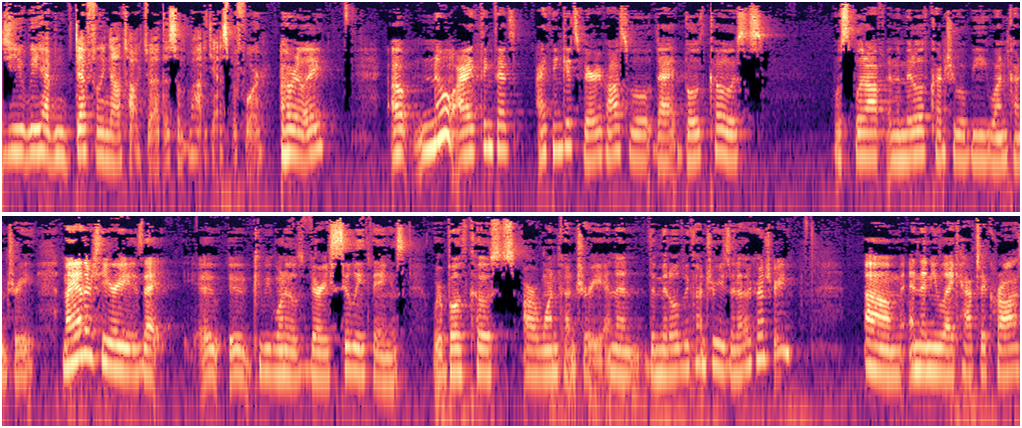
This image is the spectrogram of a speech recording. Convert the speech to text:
Gee, we have definitely not talked about this on the podcast before. Oh, really? Oh, no, I think that's I think it's very possible that both coasts will split off and the middle of country will be one country. My other theory is that it, it could be one of those very silly things where both coasts are one country and then the middle of the country is another country. Um, and then you like have to cross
